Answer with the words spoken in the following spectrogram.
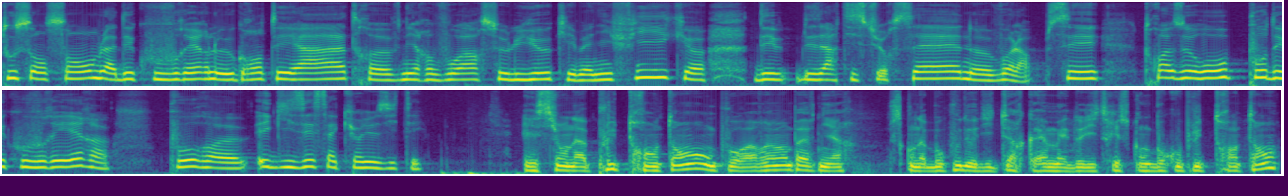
tous ensemble à découvrir le grand théâtre, euh, venir voir ce lieu qui est magnifique, euh, des, des artistes sur scène. euh, voilà, c'est 3 euros pour découvrir, pour euh, aiguiser sa curiosité. Et si on a plus de 30 ans, on pourra vraiment pas venir parce qu'on a beaucoup d'auditeurs quand même et d'auditrices qui ont beaucoup plus de 30 ans.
